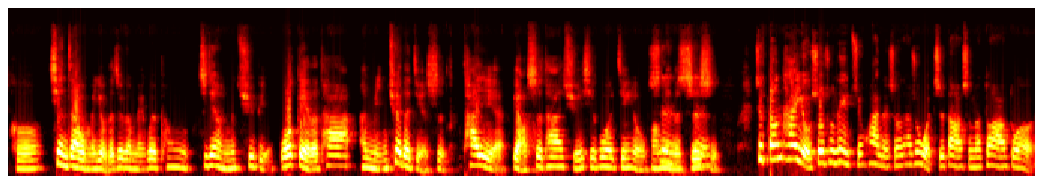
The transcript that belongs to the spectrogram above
和现在我们有的这个玫瑰喷雾之间有什么区别。我给了他很明确的解释，他也表示他学习过精油方面的知识。就当他有说出那句话的时候，他说：“我知道什么多少朵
